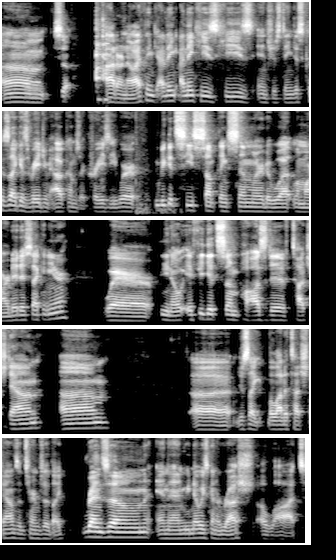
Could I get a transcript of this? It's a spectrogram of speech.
Um. So I don't know. I think I think I think he's he's interesting just because like his range of outcomes are crazy. Where we could see something similar to what Lamar did his second year, where you know if he gets some positive touchdown, um, uh, just like a lot of touchdowns in terms of like red zone, and then we know he's going to rush a lot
